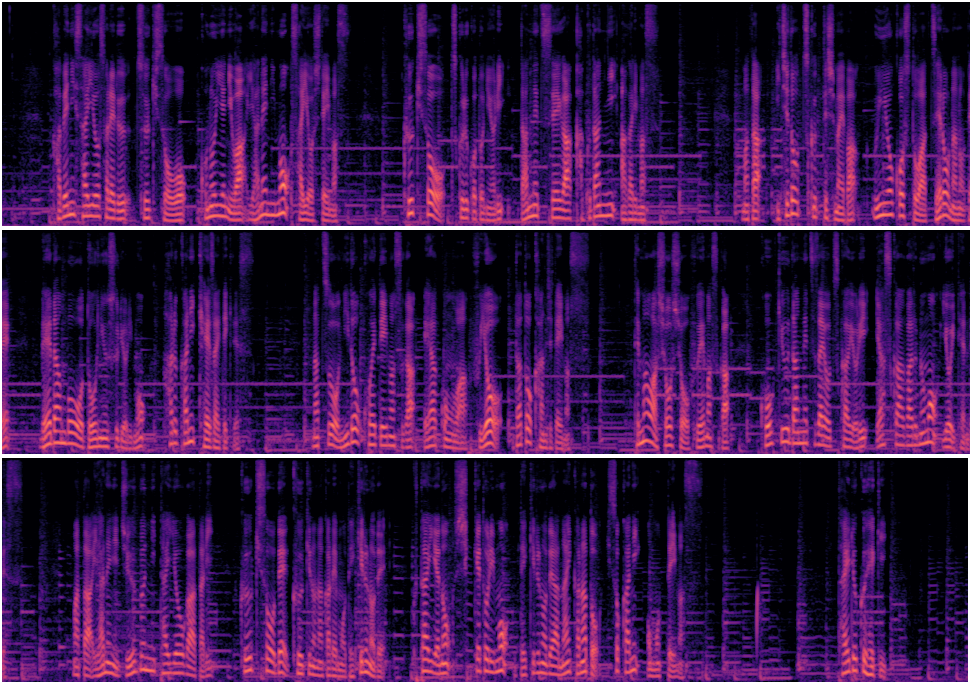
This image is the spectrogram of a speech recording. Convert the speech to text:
壁に採用される通気層をこの家には屋根にも採用しています。空気層を作ることにより断熱性が格段に上がります。また一度作ってしまえば運用コストはゼロなので冷暖房を導入するよりもはるかに経済的です。夏を2度超えていますがエアコンは不要だと感じています。手間は少々増えますが高級断熱材を使うより安く上がるのも良い点です。また屋根に十分に太陽が当たり空気層で空気の流れもできるので躯体への湿気取りもできるのではないかなと密かに思っています。体力壁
